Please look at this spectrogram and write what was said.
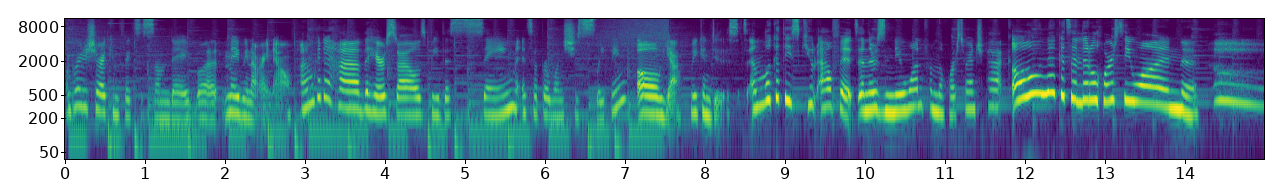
I'm pretty sure I can fix this someday, but maybe not right now. I'm gonna have the hairstyles be the same except for when she's sleeping. Oh yeah, we can do this. And look at these cute outfits. And there's a new one from the Horse Ranch pack. Oh look, it's a little horsey one.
